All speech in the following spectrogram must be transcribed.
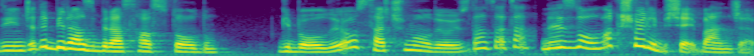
deyince de biraz biraz hasta oldum gibi oluyor. Saçma oluyor o yüzden. Zaten nezle olmak şöyle bir şey bence.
